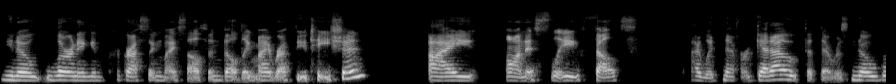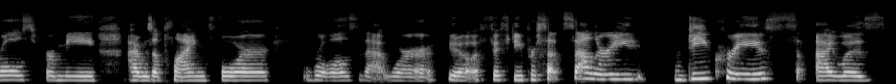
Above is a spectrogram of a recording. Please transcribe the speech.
you know learning and progressing myself and building my reputation i honestly felt i would never get out that there was no roles for me i was applying for roles that were you know a 50% salary decrease i was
